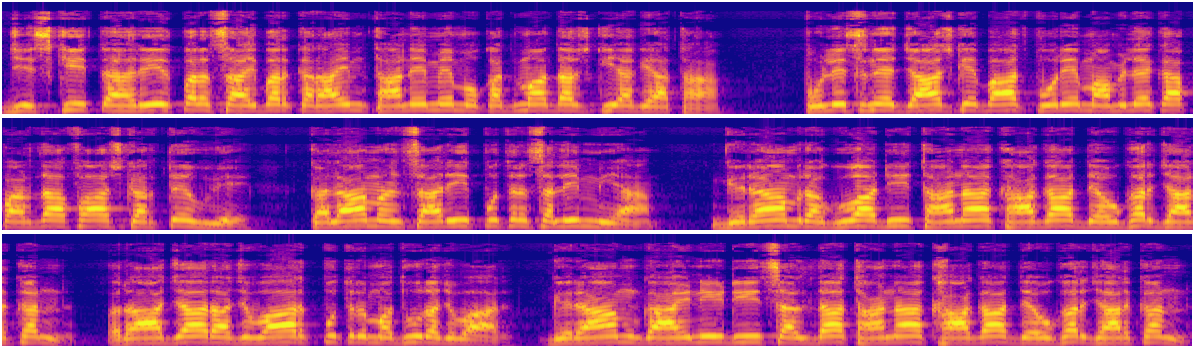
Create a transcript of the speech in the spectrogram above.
जिसकी तहरीर पर साइबर क्राइम थाने में मुकदमा दर्ज किया गया था। पुलिस ने जाँच के बाद पूरे मामले का पर्दाफाश करते हुए कलाम अंसारी, पुत्र सलीम मियाँ, गिराम रघुआडी थाना खागा, देवघर, झारखंड, राजा रजवार, पुत्र मधु रजवार, ग्राम गायनी डी सलदा थाना खागा, देवघर, झारखंड,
